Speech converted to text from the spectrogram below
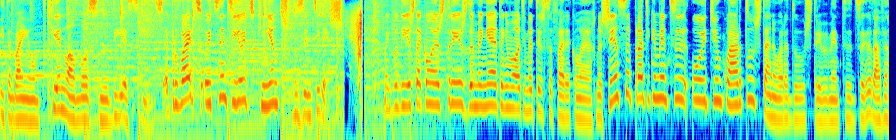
e também um pequeno almoço no dia seguinte. Aproveite 808 500 210. Muito bom dia, está com as 3 da manhã. Tenha uma ótima terça-feira com a Renascença. Praticamente 8 e um quarto. Está na hora do extremamente desagradável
